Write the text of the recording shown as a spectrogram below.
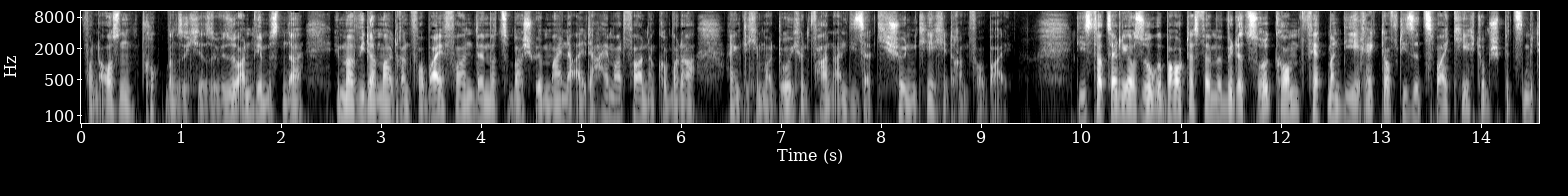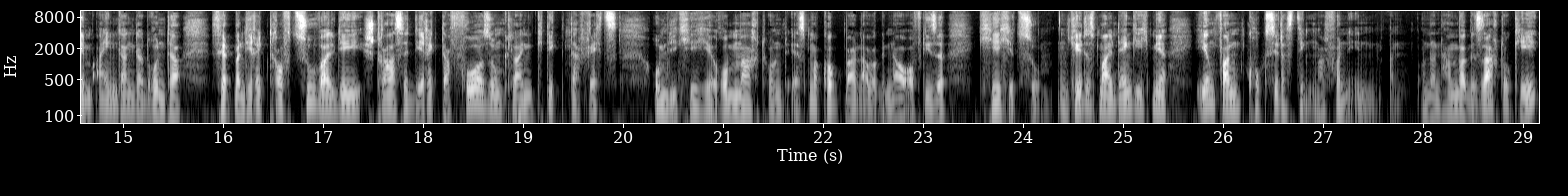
von außen guckt man sich ja sowieso an. Wir müssen da immer wieder mal dran vorbeifahren. Wenn wir zum Beispiel in meine alte Heimat fahren, dann kommen wir da eigentlich immer durch und fahren an dieser schönen Kirche dran vorbei. Die ist tatsächlich auch so gebaut, dass wenn wir wieder zurückkommen, fährt man direkt auf diese zwei Kirchturmspitzen mit dem Eingang darunter, fährt man direkt drauf zu, weil die Straße direkt davor so einen kleinen Knick nach rechts um die Kirche herum macht und erstmal guckt man aber genau auf diese Kirche zu. Und jedes Mal denke ich mir, irgendwann guckst du das Ding mal von innen an. Und dann haben wir gesagt, okay,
